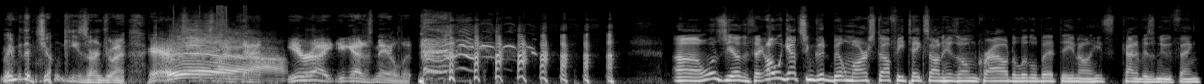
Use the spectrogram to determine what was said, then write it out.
Maybe the junkies are enjoying. It. Yeah, it's just like that. You're right. You guys nailed it. Uh, what was the other thing? Oh, we got some good Bill Maher stuff. He takes on his own crowd a little bit. You know, he's kind of his new thing.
